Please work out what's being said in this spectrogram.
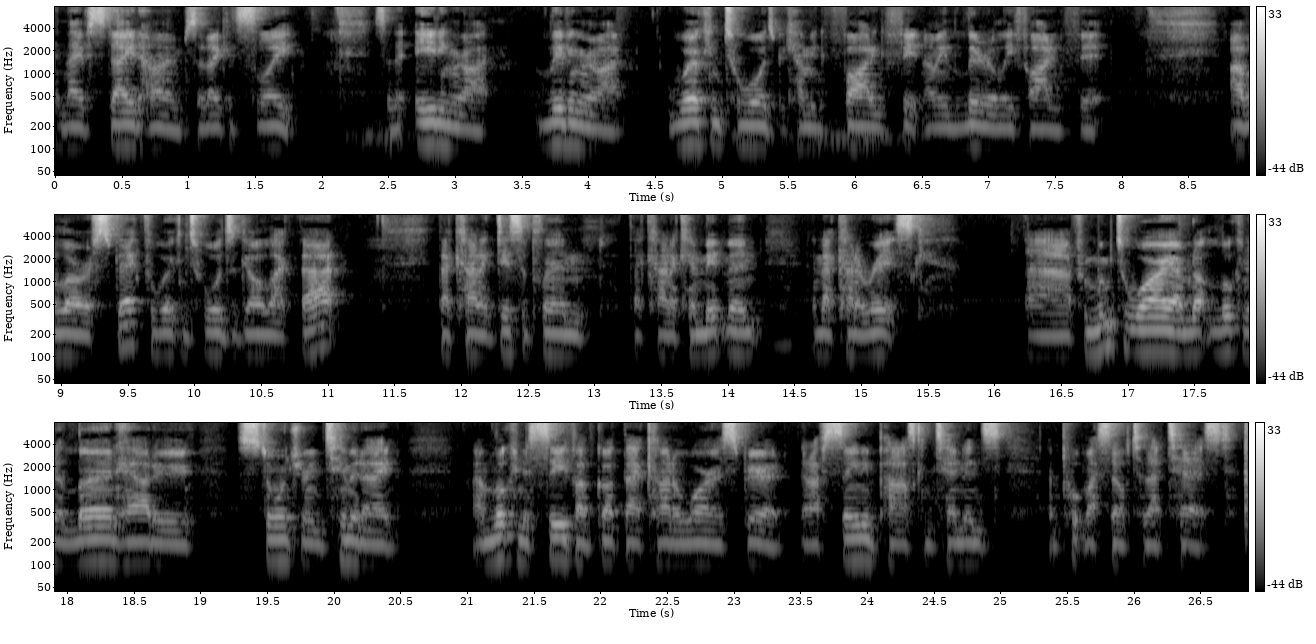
and they've stayed home so they could sleep. So they're eating right, living right, working towards becoming fighting fit. I mean, literally fighting fit. I have a lot of respect for working towards a goal like that, that kind of discipline, that kind of commitment, and that kind of risk. Uh, from Wimp 2 Warrior, I'm not looking to learn how to staunch or intimidate. I'm looking to see if I've got that kind of warrior spirit that I've seen in past contenders and put myself to that test.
